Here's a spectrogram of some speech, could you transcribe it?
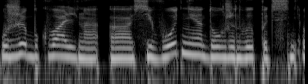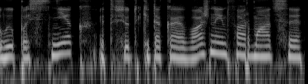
уже буквально а, сегодня должен выпасть, выпасть снег. Это все-таки такая важная информация.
